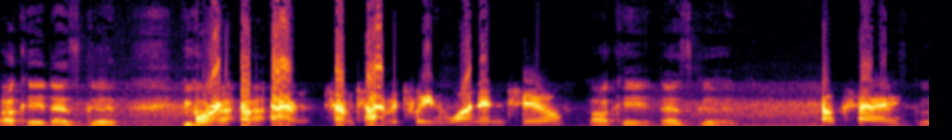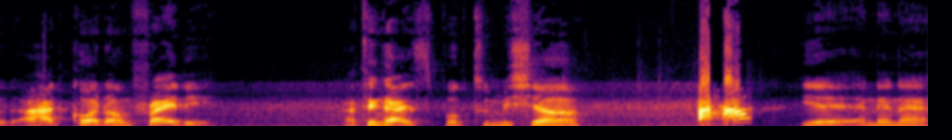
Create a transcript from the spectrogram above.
Okay, that's good. Because or I, I, sometime between one and two. okay, that's good. Okay. That's good. I had called on Friday. I think I spoke to Michelle. Uh huh. Yeah, and then I, uh,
